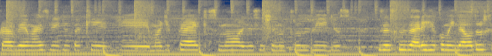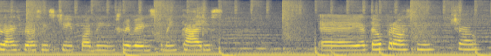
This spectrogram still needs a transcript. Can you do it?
para ver mais vídeos aqui de modpacks, mods, assistindo outros vídeos. Se vocês quiserem recomendar outros canais para assistir, podem escrever nos comentários. É, e até o próximo. Tchau!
